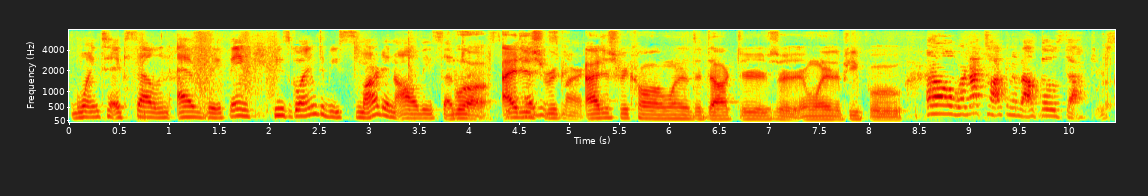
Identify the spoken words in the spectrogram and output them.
going to excel in everything. He's going to be smart in all these subjects. Well, I just rec-. I just recall one of the doctors or and one of the people oh, we're not talking about those doctors.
